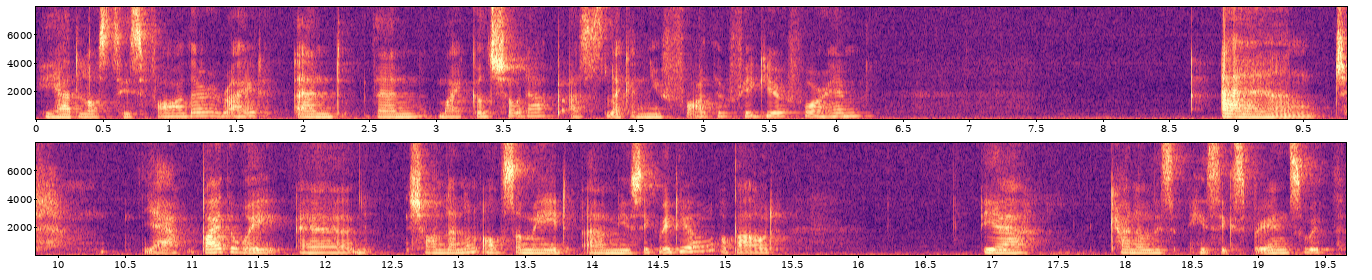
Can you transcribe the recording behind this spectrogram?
He had lost his father, right? And then Michael showed up as like a new father figure for him. And yeah, by the way, uh, Sean Lennon also made a music video about, yeah, kind of his experience with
